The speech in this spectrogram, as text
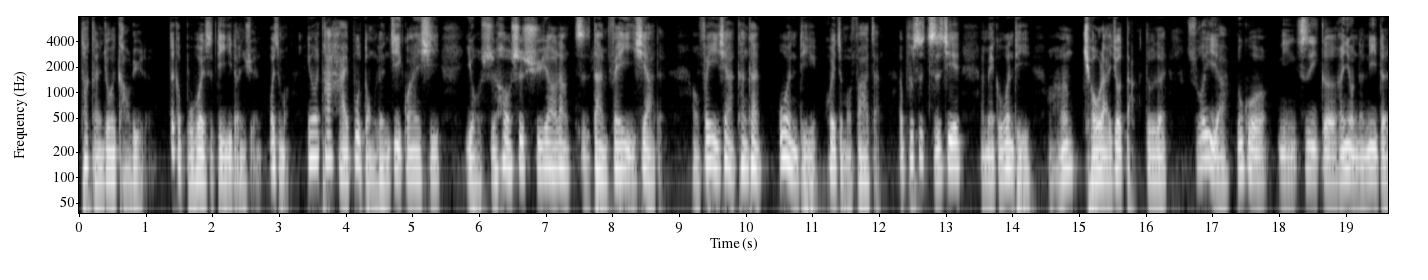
他可能就会考虑了，这个不会是第一人选。为什么？因为他还不懂人际关系，有时候是需要让子弹飞一下的。哦，飞一下看看问题会怎么发展，而不是直接啊每个问题好像球来就打，对不对？所以啊，如果你是一个很有能力的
